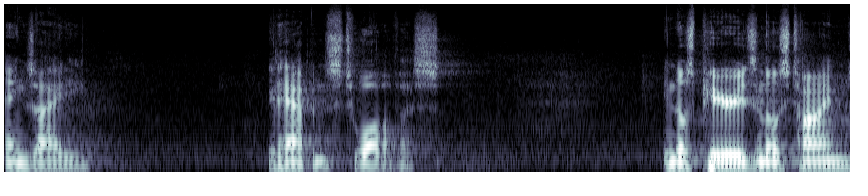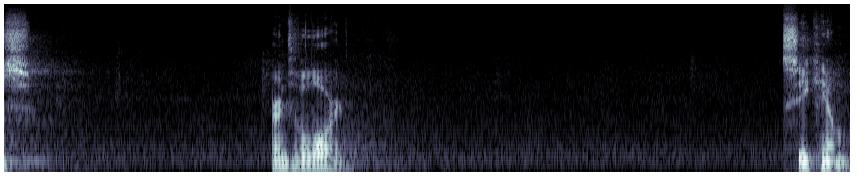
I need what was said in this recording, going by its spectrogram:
Anxiety, it happens to all of us. In those periods, in those times, turn to the Lord. Seek Him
